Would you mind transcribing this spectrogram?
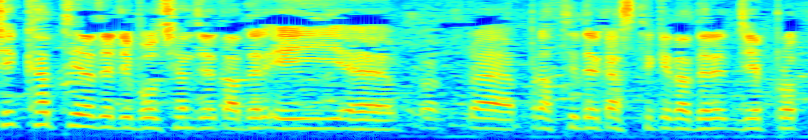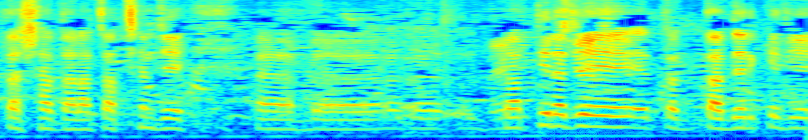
শিক্ষার্থীরা যেটি বলছেন যে তাদের এই প্রার্থীদের কাছ থেকে তাদের যে প্রত্যাশা তারা চাচ্ছেন যে প্রার্থীরা যে তাদেরকে যে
